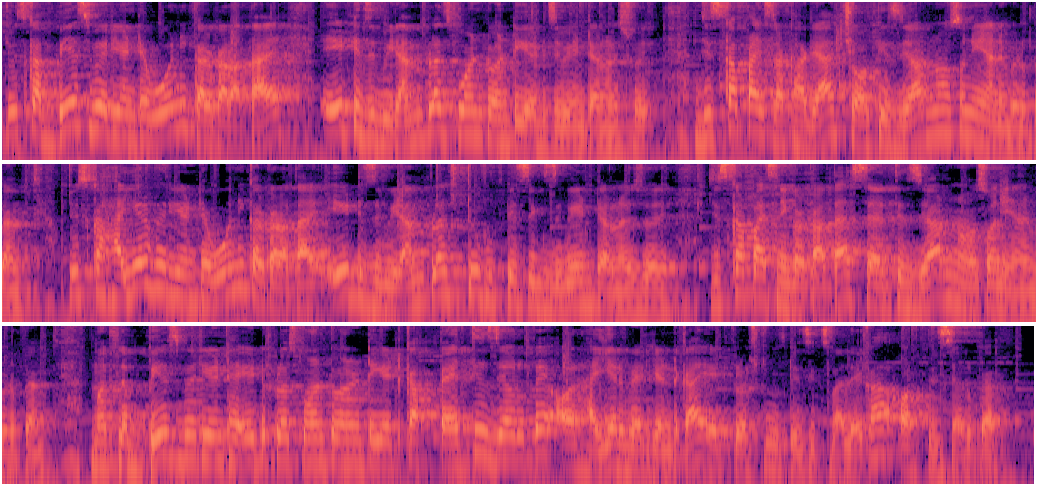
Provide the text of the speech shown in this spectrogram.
जो इसका बेस वेरिएंट है, वो निकल कर आता है eight G B RAM plus one twenty eight G B internal storage जिसका प्राइस रखा गया चौंतीस हज़ार नौ सौ निन्यानवे रुपये जो इसका हायर वेरिएंट है, वो निकल कर आता है eight G B RAM plus two fifty six G B internal storage जिसका प्राइस निकल कर आता है सैंतीस हज़ार नौ सौ निन्यानवे रुपये मतलब बेस वेरियंट है eight plus one twenty eight का पैंतीस हज़ार रुपये और हायर वेरियंट का eight plus two fifty six वाले का अड़तीस हज़ार रुपये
